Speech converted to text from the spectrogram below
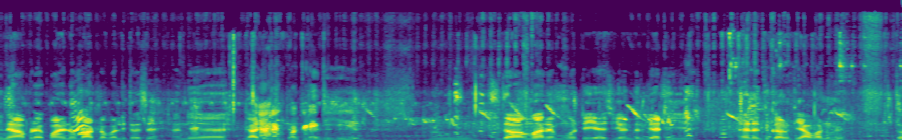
અને આપણે પાણીનો બાટલો ભરી લીધો છે અને ગાડી દીધી છે. જો અમારે મોટી એસી અંદર બેઠી છે એને દુકાન આવવાનું છે. તો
